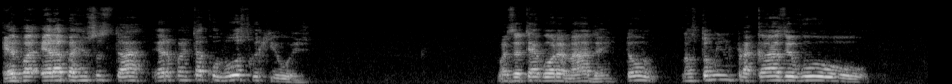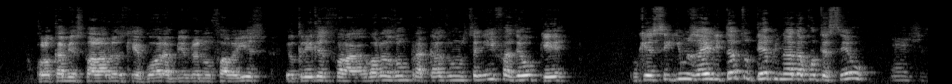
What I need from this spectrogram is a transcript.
era para ressuscitar, era para estar conosco aqui hoje. Mas até agora nada. Hein? Então, nós estamos indo para casa, eu vou colocar minhas palavras aqui agora, a Bíblia não fala isso. Eu creio que eles falaram, agora nós vamos para casa, não sei nem fazer o quê. Porque seguimos a ele tanto tempo e nada aconteceu. É, Jesus.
